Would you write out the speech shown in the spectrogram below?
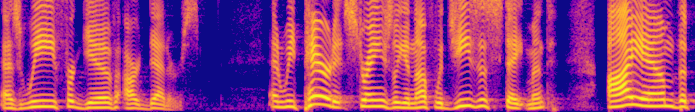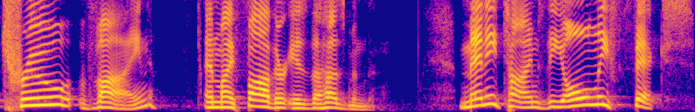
as we forgive our debtors. And we paired it, strangely enough, with Jesus' statement I am the true vine, and my Father is the husbandman. Many times, the only fix,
